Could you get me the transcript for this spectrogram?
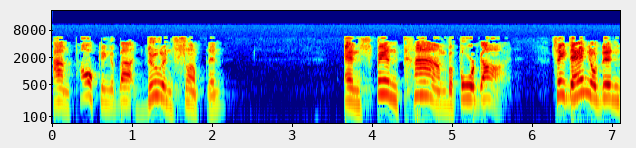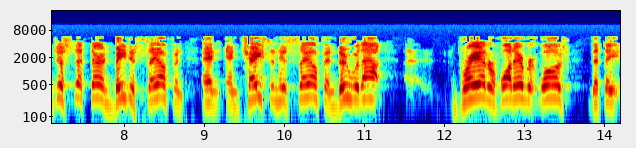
I'm talking about doing something and spend time before God. See, Daniel didn't just sit there and beat himself and, and, and chasten himself and do without uh, bread or whatever it was that they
